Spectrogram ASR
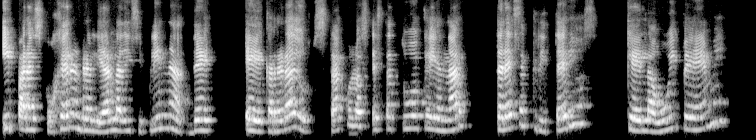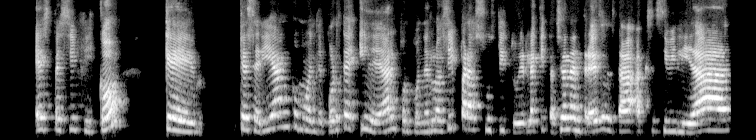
y para escoger en realidad la disciplina de eh, carrera de obstáculos, esta tuvo que llenar 13 criterios que la UIPM especificó que, que serían como el deporte ideal, por ponerlo así, para sustituir la equitación. Entre esos está accesibilidad,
